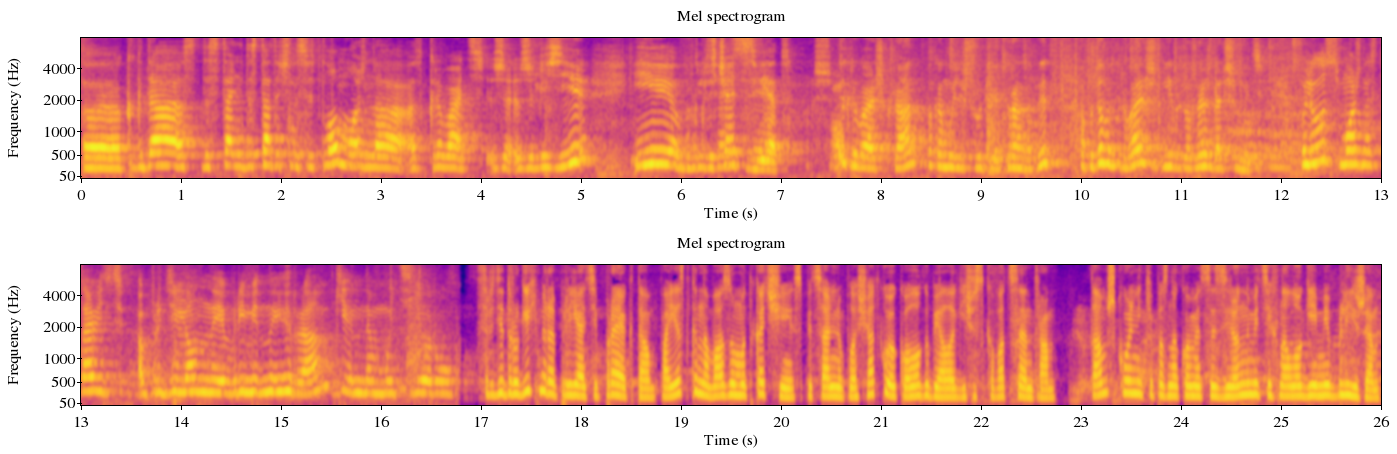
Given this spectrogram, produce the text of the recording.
Э, когда станет достаточно светло, можно открывать жалюзи и выключать свет. Закрываешь кран, пока мылишь руки, кран закрыт, а потом открываешь и продолжаешь дальше мыть. Плюс можно ставить определенные временные рамки на мытье рук. Среди других мероприятий проекта – поездка на базу Маткачи, специальную площадку эколого-биологического центра. Там школьники познакомятся с зелеными технологиями ближе,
